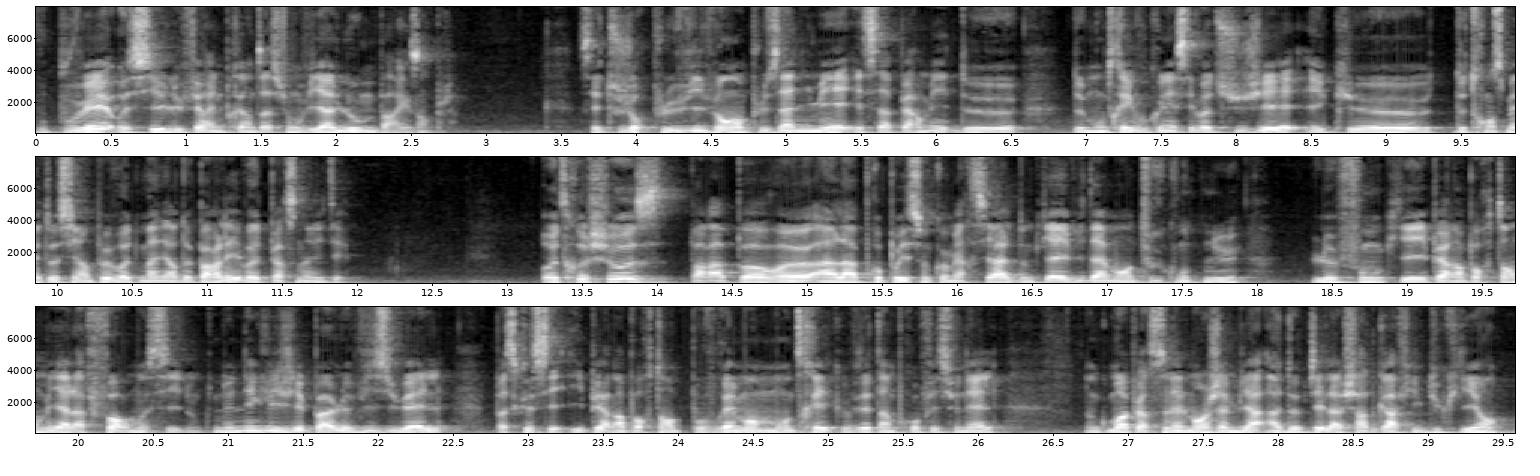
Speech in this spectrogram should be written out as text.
vous pouvez aussi lui faire une présentation via Loom par exemple. C'est toujours plus vivant, plus animé et ça permet de, de montrer que vous connaissez votre sujet et que de transmettre aussi un peu votre manière de parler, votre personnalité. Autre chose par rapport euh, à la proposition commerciale, donc il y a évidemment tout le contenu, le fond qui est hyper important, mais il y a la forme aussi. Donc ne négligez pas le visuel parce que c'est hyper important pour vraiment montrer que vous êtes un professionnel. Donc moi personnellement j'aime bien adopter la charte graphique du client.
